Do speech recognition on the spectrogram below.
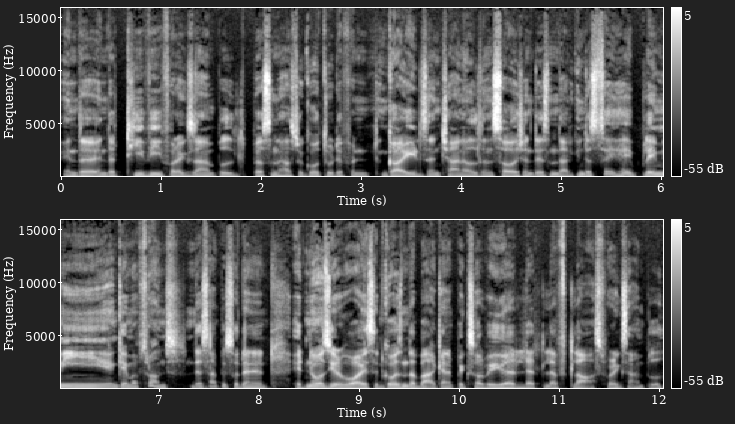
in the in the tv for example the person has to go through different guides and channels and search and this and that. You can just say hey play me game of thrones this episode. And it, it knows your voice. It goes in the back and it picks out where you had let, left class for example.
